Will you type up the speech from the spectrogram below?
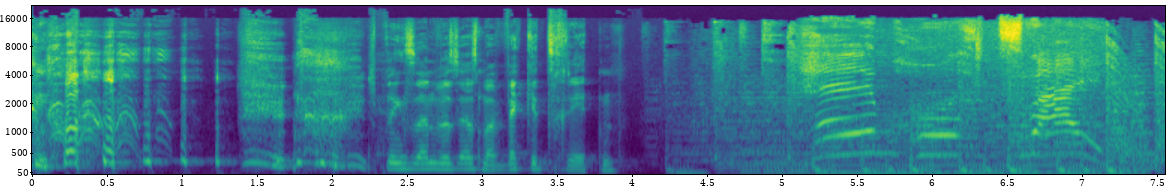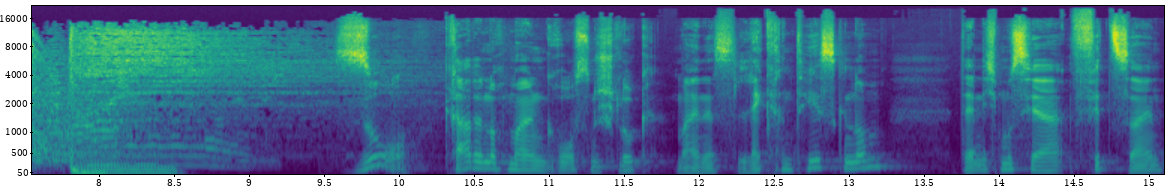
genau. Springst du an, wirst erstmal weggetreten. Helm hoch 2. So, gerade noch mal einen großen Schluck meines leckeren Tees genommen, denn ich muss ja fit sein,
